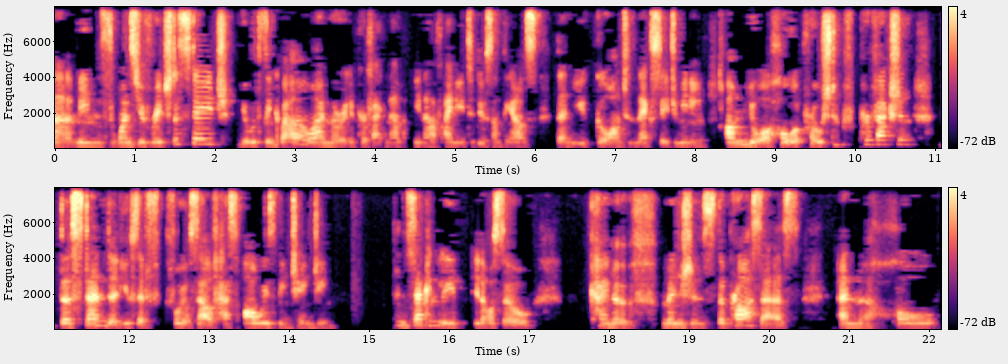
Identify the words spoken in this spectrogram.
Uh, means once you've reached a stage, you would think about, oh, I'm already perfect enough. I need to do something else. Then you go on to the next stage, meaning on your whole approach to perfection, the standard you set for yourself has always been changing. And secondly, it also kind of mentions the process and the whole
